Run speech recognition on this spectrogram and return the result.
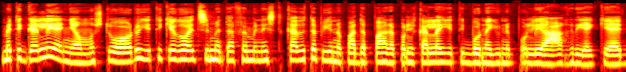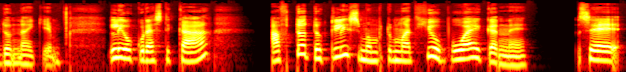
Με την καλή έννοια όμως του όρου, γιατί και εγώ έτσι με τα φεμινιστικά δεν τα πηγαίνω πάντα πάρα πολύ καλά, γιατί μπορεί να γίνουν πολύ άγρια και έντονα και λίγο κουραστικά. Αυτό το κλείσιμο του ματιού που έκανε σε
